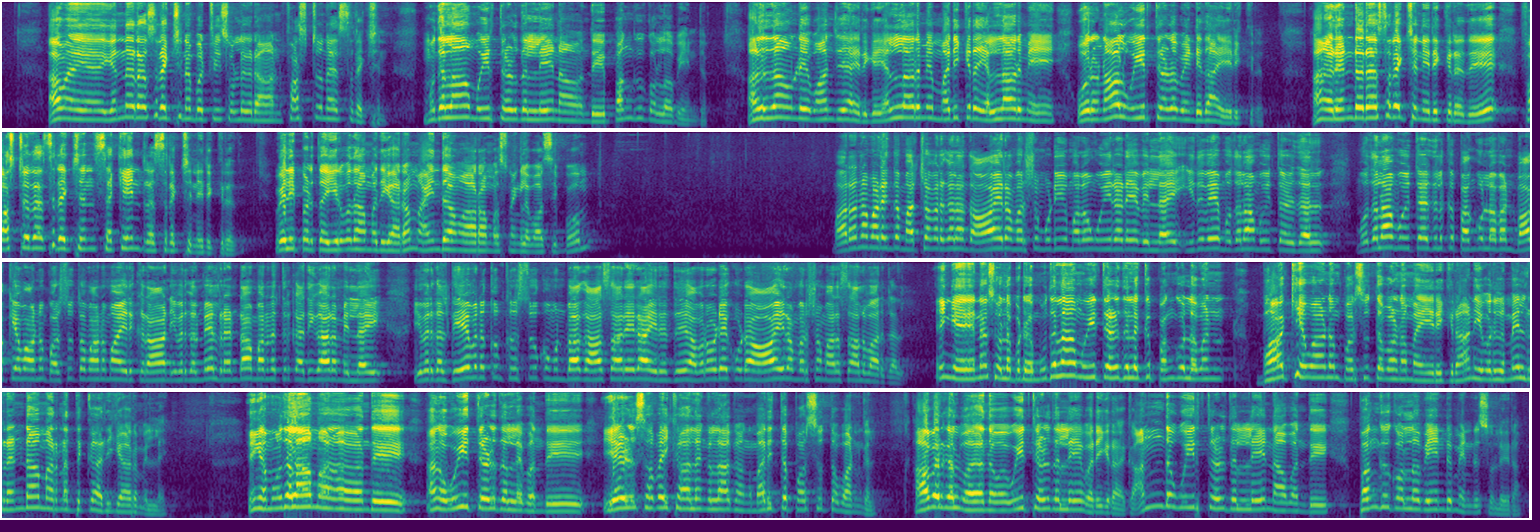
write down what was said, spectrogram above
அவன் என்ன ரெசரக்ஷனை பற்றி சொல்லுகிறான்? ஃபர்ஸ்ட் ரெசரக்ஷன் முதலாம் உயிர்த்தெழுதலே நான் வந்து பங்கு கொள்ள வேண்டும். அதுதான் அவனுடைய வாஞ்சையாக இருக்கு. எல்லாருமே மறிக்கிற எல்லாருமே ஒரு நாள் உயிர்த்தெழ வேண்டியதாக இருக்கிறது. அங்கே ரெண்டு ரெசரக்ஷன் இருக்கிறது. ஃபஸ்ட் ரெசரக்ஷன் செகண்ட் ரெசரக்ஷன் இருக்கிறது. வெளிப்படுத்த இருபதாம் அதிகாரம் ஐந்தாம் ஆறாம் வசனங்களை வாசிப்போம். மரணமடைந்த மற்றவர்கள் அந்த ஆயிரம் வருஷம் முடியும் அளவும் உயிரடையவில்லை. இதுவே முதலாம் உயிர்த்தெழுதல். முதலாம் உயிர்த்தெழுதலுக்கு பங்குள்ளவன் பாக்கியவானும் பரிசுத்தவானுமாய் இருக்கிறான் இவர்கள் மேல் இரண்டாம் மரணத்திற்கு அதிகாரம் இல்லை. இவர்கள் தேவனுக்கும் கிறிஸ்துவுக்கும் முன்பாக ஆசாரியராக இருந்து அவரோட கூட ஆயிரம் வருஷம் அரசாழ்வார்கள் இங்கே என்ன சொல்லப்பட்ட முதலாம் உயிர்த்தெழுதலுக்கு பங்குள்ளவன் பாக்கியவானும் பரிசுத்தவானுமாய் இருக்கிறான் இவர்கள் மேல் ரெண்டாம் மரணத்துக்கு அதிகாரம் இல்லை. இங்கே முதலாம் வந்து அங்கே உயிர்த்தெழுதலில் வந்து ஏழு சபை காலங்களாக அங்கே மறித்த பரிசுத்தவான்கள். அவர்கள் வ- அந்த உயிர்த்தெழுதலே வருகிறார்கள். அந்த உயிர்த்தெழுதலே நான் வந்து பங்கு கொள்ள வேண்டும் என்று சொல்லுகிறான்.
